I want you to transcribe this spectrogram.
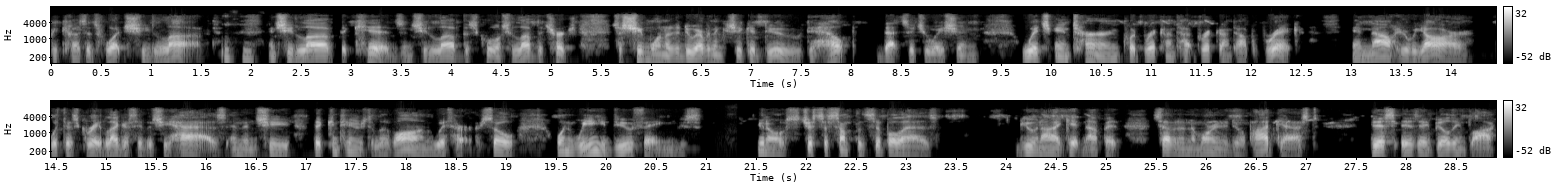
because it's what she loved. Mm-hmm. and she loved the kids and she loved the school and she loved the church. So she wanted to do everything she could do to help that situation which in turn put brick on top brick on top of brick. And now here we are with this great legacy that she has and then she that continues to live on with her. So when we do things you know just as something simple as you and i getting up at seven in the morning to do a podcast this is a building block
